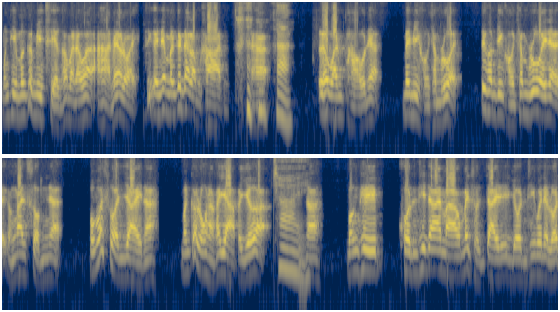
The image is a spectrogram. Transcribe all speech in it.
บางทีมันก็มีเสียงเข้ามานะว่าอาหารไม่อร่อย ซึ่งอันเนี้ยมันก็น่ารำคาญนะฮะค่ะแล้ววันเผาเนี่ยไม่มีของชำร่วย ซึ่งความจริงของชำร่วยเนี่ยของงานศพเนี่ย ผมว่าส่วนใหญ่นะ มันก็ลงถังขยะไปเยอะอะใช่นะบางทีคนที่ได้มาไม่สนใจโยนทิ้งไว้ในรถ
